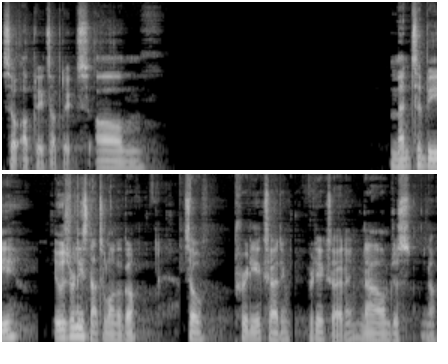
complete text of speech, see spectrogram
So updates, updates. Um, meant to be. It was released not too long ago, so pretty exciting. Pretty exciting. Now I'm just you know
